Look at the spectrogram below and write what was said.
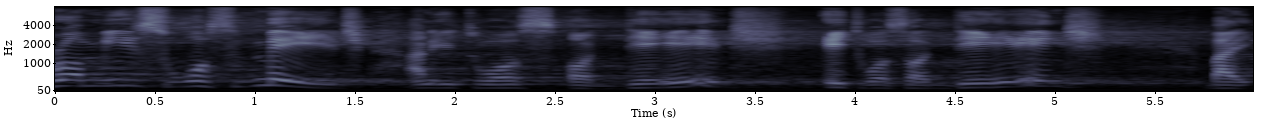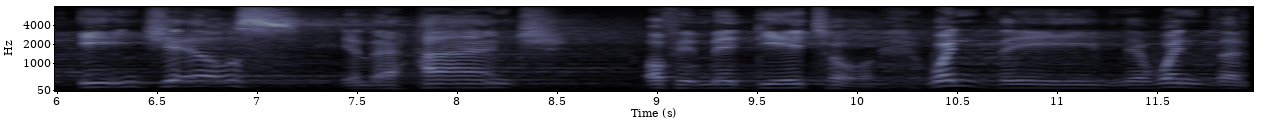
promise was made and it was ordained it was ordained by angels in the hand of a mediator. When the when the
